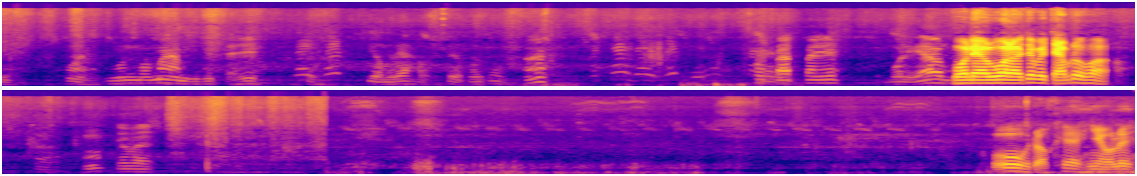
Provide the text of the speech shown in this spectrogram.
นี่ว้ายมันบ่มามันจะไปใส่เกี่ยมแล้วเสิร์ฟแล้วเขาตัดไปบ่แล้วบ่แล้วบ่เราจะไปจับด้วยพ่อเนาะจะไปโอ้ ดอกแค่เหี่ยวเลย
